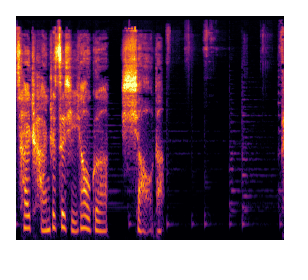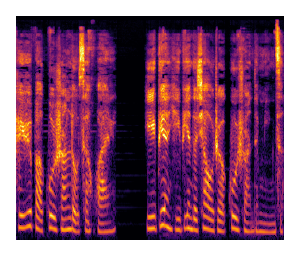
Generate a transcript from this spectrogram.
才缠着自己要个小的。裴玉把顾软搂在怀里，一遍一遍的叫着顾软的名字，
